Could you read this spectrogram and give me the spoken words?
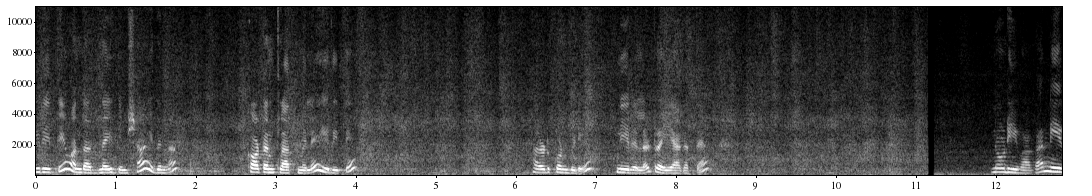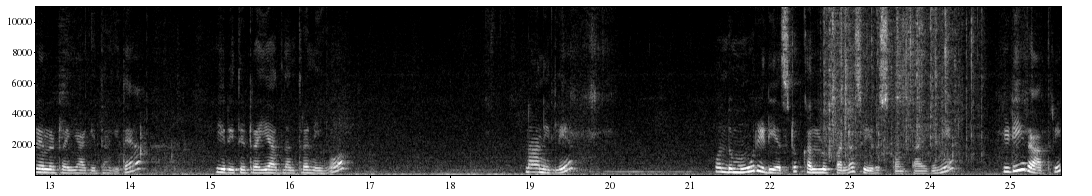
ಈ ರೀತಿ ಒಂದು ಹದಿನೈದು ನಿಮಿಷ ಇದನ್ನು ಕಾಟನ್ ಕ್ಲಾತ್ ಮೇಲೆ ಈ ರೀತಿ ಹರಡ್ಕೊಂಡು ಬಿಡಿ ನೀರೆಲ್ಲ ಡ್ರೈ ಆಗುತ್ತೆ. ನೋಡಿ ಇವಾಗ ನೀರೆಲ್ಲ ಡ್ರೈ ಆಗಿದ್ದಾಗಿದೆ. ಈ ರೀತಿ ಡ್ರೈ ಆದ ನಂತರ ನೀವು ನಾನಿಲ್ಲಿ ಒಂದು ಮೂರು ಇಡಿಯಷ್ಟು ಕಲ್ಲುಪ್ಪನ್ನು ಸೇರಿಸ್ಕೊತಾ ಇದ್ದೀನಿ. ಇಡೀ ರಾತ್ರಿ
